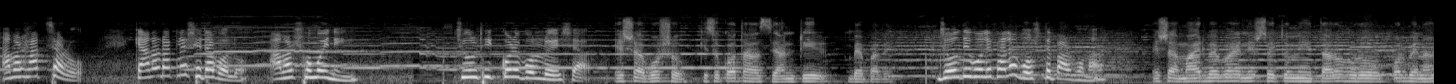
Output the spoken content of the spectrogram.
আমার হাত ছাড়ো। কেন ডাকলে সেটা বলো আমার সময় নেই। চুল ঠিক করে বলল এশা। এসা বসো কিছু কথা আছে আন্টির ব্যাপারে। জলদি বলে ফেলো বসতে পারব না। এসা মায়ের ব্যাপারে নিশ্চয়ই তুমি তাড়াহুড়ো করবে না।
